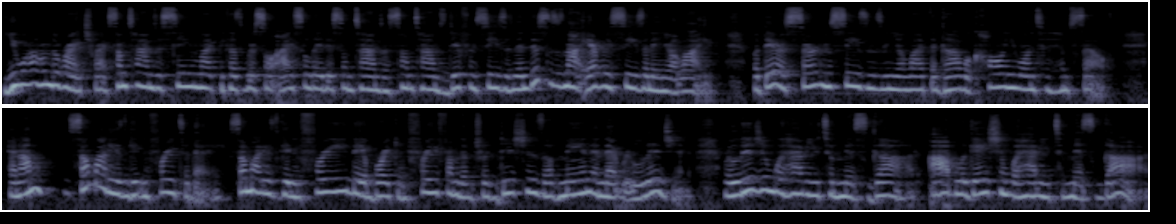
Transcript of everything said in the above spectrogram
you are on the right track. Sometimes it seems like because we're so isolated sometimes and sometimes different seasons, and this is not every season in your life, but there are certain seasons in your life that God will call you unto himself. And I'm somebody is getting free today. Somebody is getting free. They're breaking free from the traditions of men and that religion. Religion will have you to miss God. Obligation will have you to miss God.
